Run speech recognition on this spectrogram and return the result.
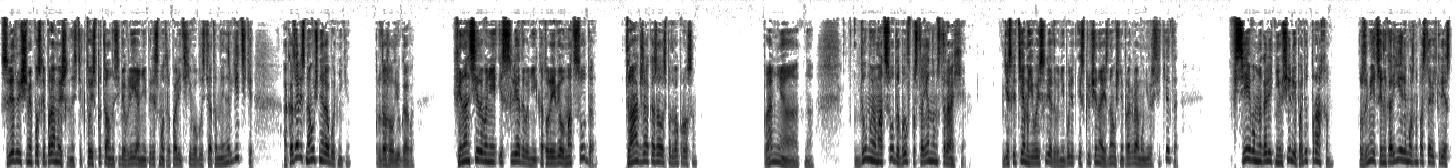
Следующими после промышленности, кто испытал на себе влияние пересмотра политики в области атомной энергетики, оказались научные работники, продолжал Югава. Финансирование исследований, которые вел Мацуда, также оказалось под вопросом. Понятно. Думаю, Мацуда был в постоянном страхе. Если тема его исследований будет исключена из научной программы университета, все его многолетние усилия пойдут прахом. Разумеется, и на карьере можно поставить крест.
